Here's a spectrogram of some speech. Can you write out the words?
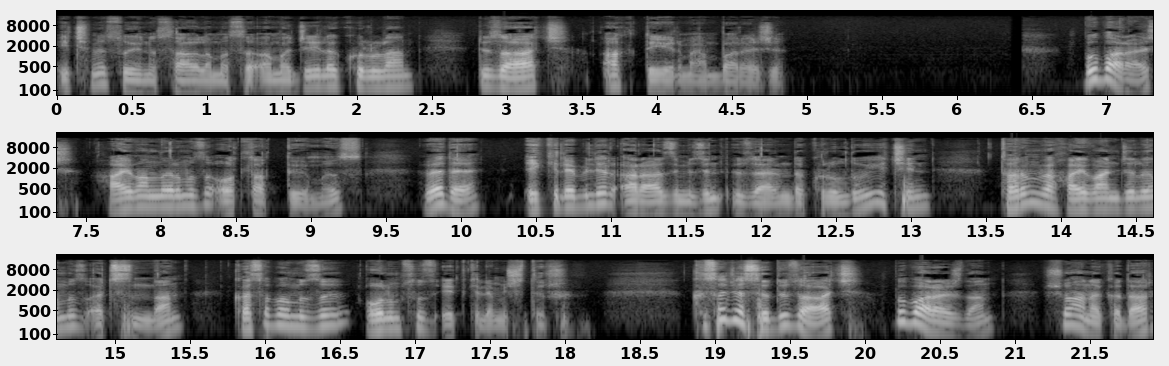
içme suyunu sağlaması amacıyla kurulan Düzağaç Akdeğirmen Barajı. Bu baraj hayvanlarımızı otlattığımız ve de ekilebilir arazimizin üzerinde kurulduğu için tarım ve hayvancılığımız açısından kasabamızı olumsuz etkilemiştir. Kısacası Düzağaç bu barajdan şu ana kadar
